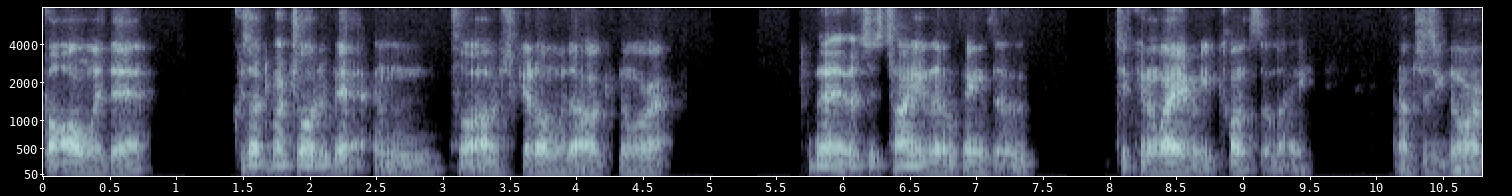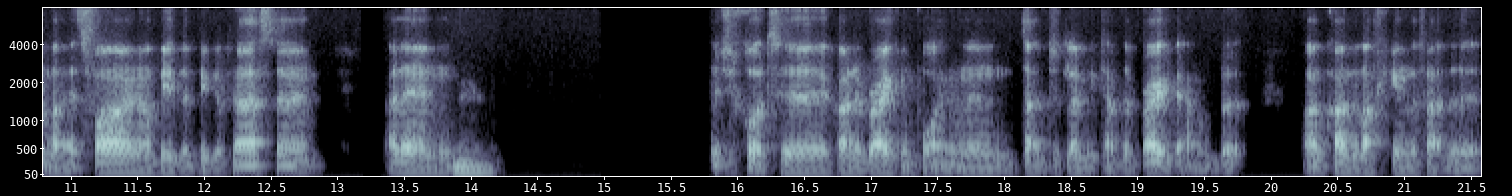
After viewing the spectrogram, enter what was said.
got on with it because I'd matured a bit and thought I'll just get on with it, I'll ignore it. But it was just tiny little things that were ticking away at me constantly. I'm just ignoring like It's fine. I'll be the bigger person, and then mm it just got to kind of breaking point, and then that just led me to have the breakdown. But I'm kind of lucky in the fact that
